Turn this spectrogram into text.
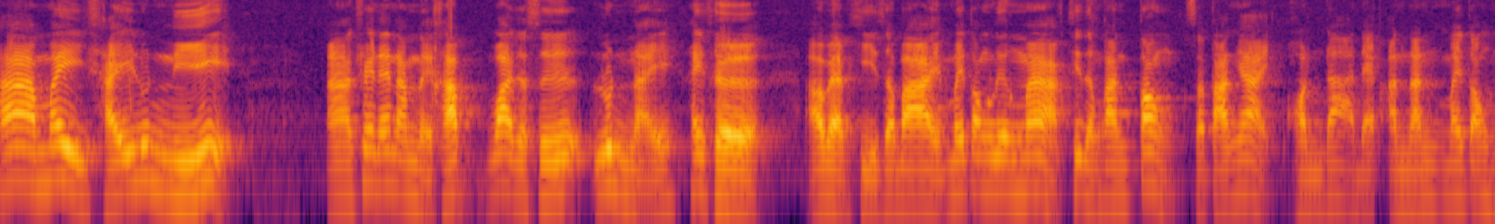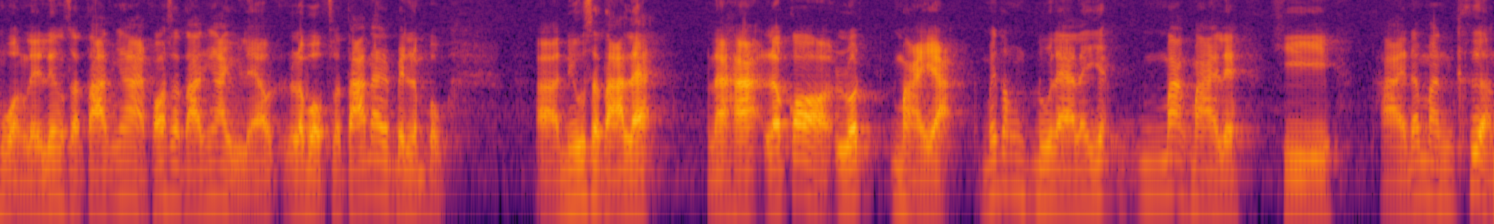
ถ้าไม่ใช้รุ่นนี้ช่วยแนะนำหน่อยครับ ว่าจะซื้อรุ่นไหนให้เธอ เอาแบบขี่สบายไม่ต้องเรื่องมากที่สำคัญต้องสตาร์ทง่าย Honda d e c อันนั้นไม่ต้องห่วงเลยเรื่องสตาร์ทง่าย เพราะสตาร์ทง่ายอยู่แล้ว ระบบสตาร์ทน่าจะเป็นระบบนิ้วสตาร์ทแล้วนะฮะแล้วก็รถใหม่อะไม่ต้องดูแลอะไรมากมายเลย ขี่ถ่ายน้ำมันเครื่อง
